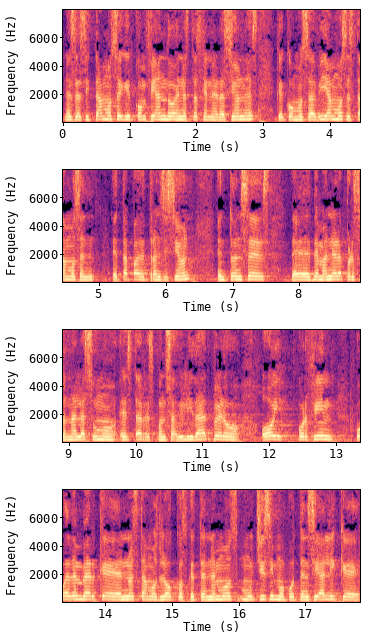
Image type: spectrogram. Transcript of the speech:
Necesitamos seguir confiando en estas generaciones que, como sabíamos, estamos en etapa de transición. Entonces, eh, de manera personal asumo esta responsabilidad, pero hoy, por fin, pueden ver que no estamos locos, que tenemos muchísimo potencial y que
